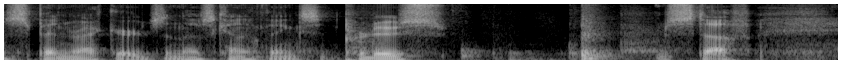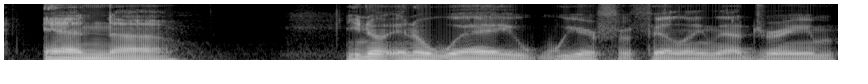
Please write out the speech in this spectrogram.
spin records and those kind of things, produce stuff, and uh, You know, in a way, we are fulfilling that dream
